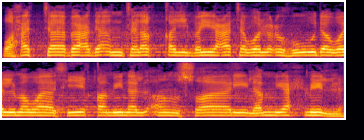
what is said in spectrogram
وحتى بعد أن تلقى البيعة والعهود والمواثيق من الأنصار لم يحمله.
